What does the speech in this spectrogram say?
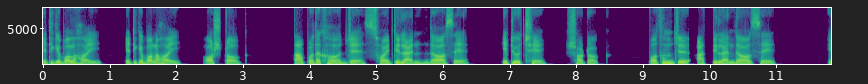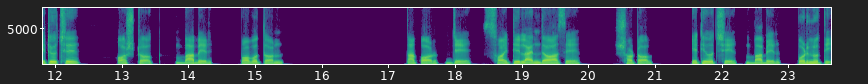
এটিকে বলা হয়, এটিকে বলা হয় অষ্টক। তারপর দেখো যে ছয়টি লাইন দেওয়া আছে, এটি হচ্ছে শতক। প্রথম যে আটটি লাইন দেওয়া আছে, এটি হচ্ছে অষ্টক বাবের প্রবর্তন। তারপর যে ছয়টি লাইন দেওয়া আছে শতক এটি হচ্ছে বাবের পরিণতি।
